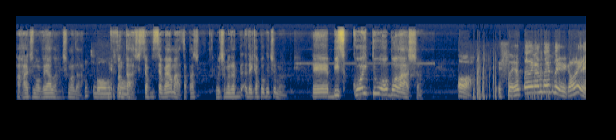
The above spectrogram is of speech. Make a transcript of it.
a Rádio Novela, vou te mandar. Muito bom, muito É fantástico. Bom. Você vai amar. Essa parte, vou te mandar, daqui a pouco eu te mando. É, biscoito ou bolacha? Ó, isso aí eu tô ligado com calma aí.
